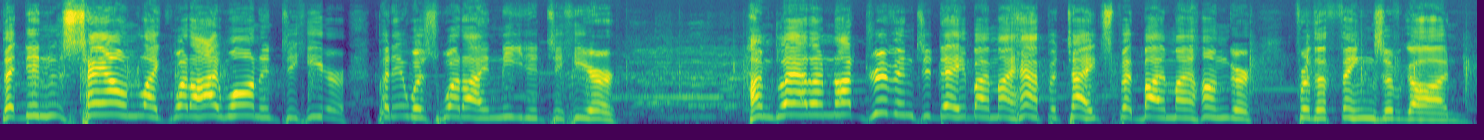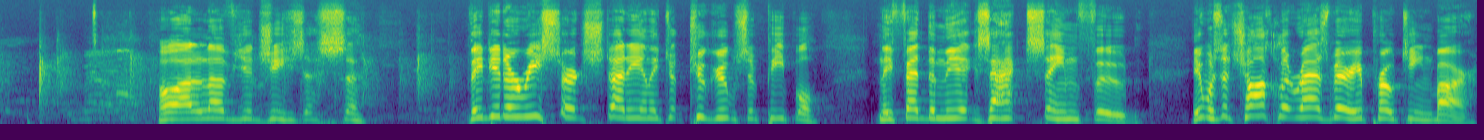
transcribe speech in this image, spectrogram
that didn't sound like what I wanted to hear, but it was what I needed to hear. I'm glad I'm not driven today by my appetites, but by my hunger for the things of God. Oh, I love you, Jesus. They did a research study and they took two groups of people and they fed them the exact same food. It was a chocolate raspberry protein bar.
